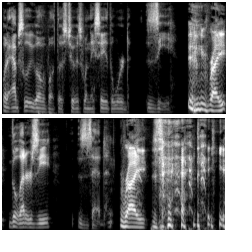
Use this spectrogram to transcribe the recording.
What I absolutely love about those two is when they say the word Z. right, The letter Z, Z. right, Z. yeah.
